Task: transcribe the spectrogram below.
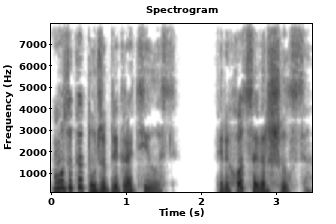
Музыка тут же прекратилась. Переход совершился.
